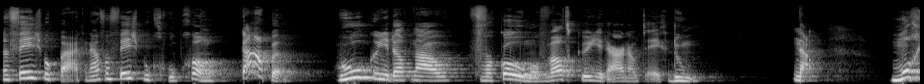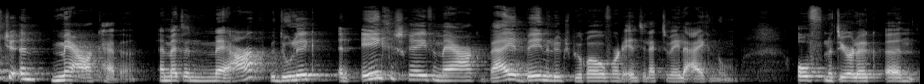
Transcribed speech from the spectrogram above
een Facebookpagina of een Facebookgroep gewoon kapen. Hoe kun je dat nou voorkomen of wat kun je daar nou tegen doen? Nou, mocht je een merk hebben, en met een merk bedoel ik een ingeschreven merk bij het Benelux Bureau voor de Intellectuele Eigendom. Of natuurlijk een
